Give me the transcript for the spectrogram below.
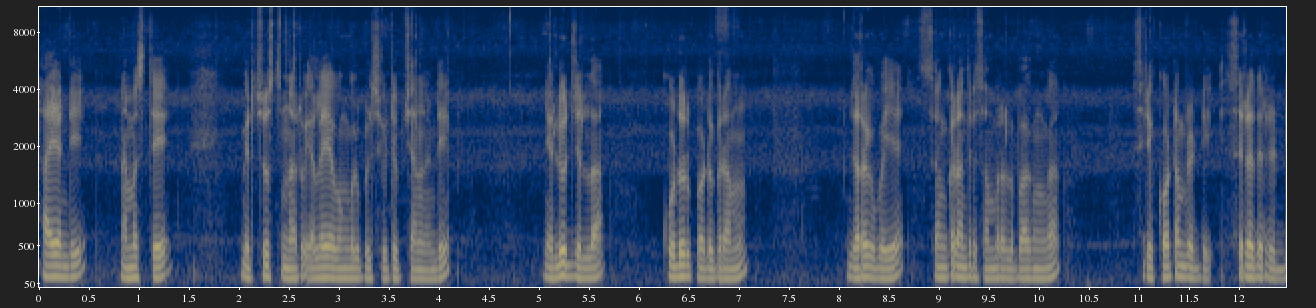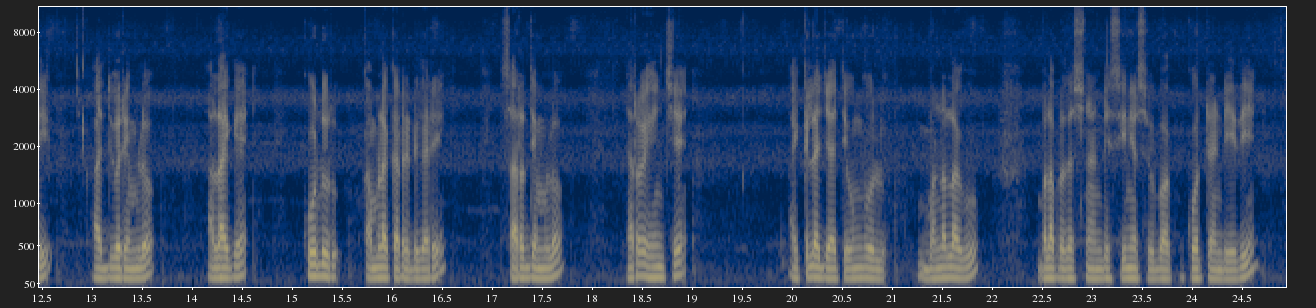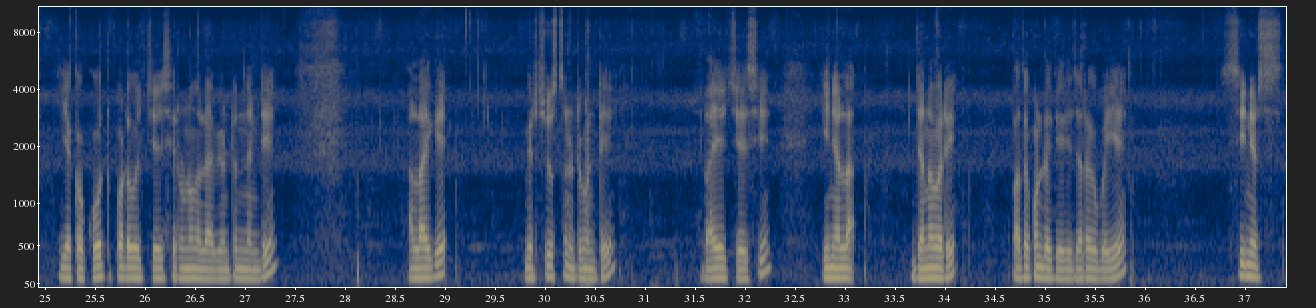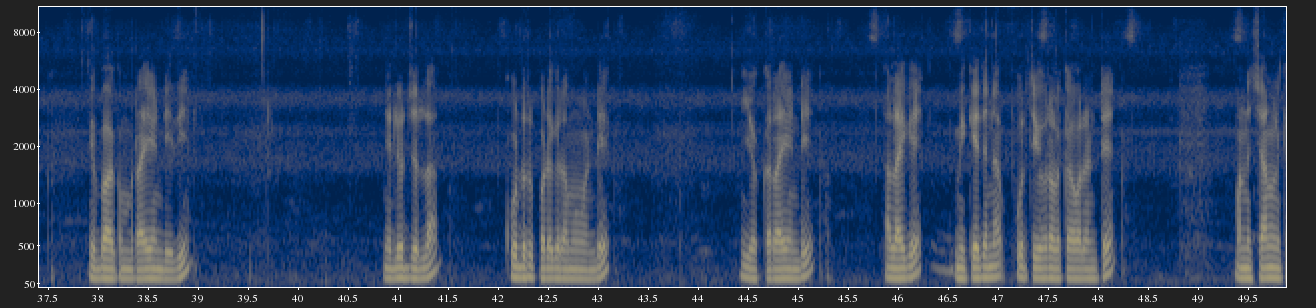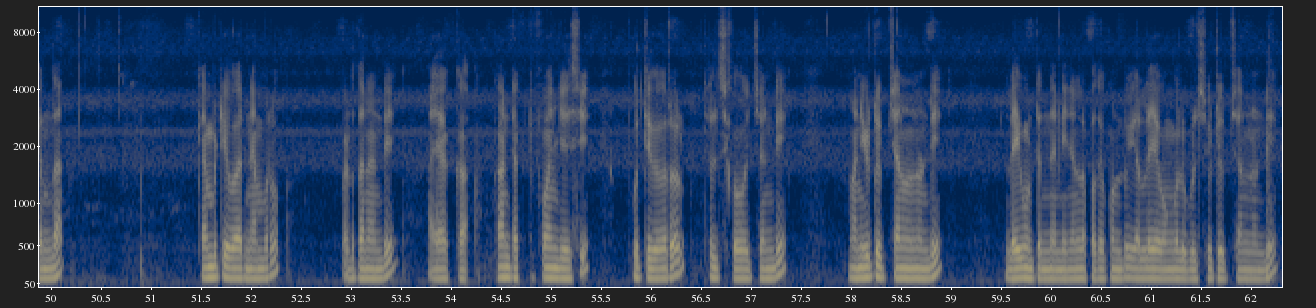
Hi అండి. నమస్తే. మీరు చూస్తున్నారు ఎలయ ఒంగోలు పులిసి యూట్యూబ్ ఛానల్ అండి. నెల్లూరు జిల్లా కోడూరుపాడు గ్రామం జరగబోయే సంక్రాంతి సంబరాల భాగంగా శ్రీ కోటంరెడ్డి శ్రీధర్ రెడ్డి ఆధ్వర్యంలో అలాగే కోడూరు కమలాకర్ రెడ్డి గారి సారథ్యంలో నిర్వహించే అఖిల జాతి ఒంగోలు బండలాగు బల ప్రదర్శన అండి. సీనియర్స్ విభాగం కోర్టు అండి ఇది. ఈ యొక్క కోర్టు పొడవు వచ్చేసి రెండు వందల యాభై ఉంటుందండి. అలాగే మీరు చూస్తున్నటువంటి రాయి వచ్చేసి ఈ నెల జనవరి పదకొండవ తేదీ జరగబోయే సీనియర్స్ విభాగం రాయి అండి ఇది. నెల్లూరు జిల్లా కోడూరుపాడు గ్రామం అండి ఈ యొక్క రాయి అండి. అలాగే మీకు ఏదైనా పూర్తి వివరాలు కావాలంటే మన ఛానల్ కింద కమిటీ వారి నెంబరు పెడతానండి. ఆ యొక్క కాంటాక్ట్ ఫోన్ చేసి పూర్తి వివరాలు తెలుసుకోవచ్చండి. మన యూట్యూబ్ ఛానల్ నుండి లైవ్ ఉంటుందండి నెల పదకొండు LI Ongole bulls YouTube channel నుండి.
